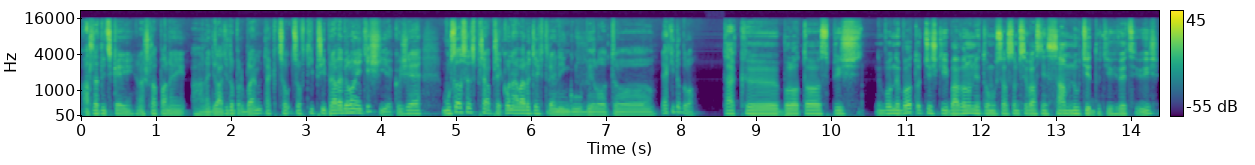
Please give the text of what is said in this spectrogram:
atletický, našlapaný a nedělá ti to problém, tak co, co v té přípravě bylo nejtěžší? Jakože musel se třeba překonávat do těch tréninků, bylo to, jaký to bylo? Tak eh, bylo to spíš, nebo nebylo to těžké, bavilo mě to, musel jsem si vlastně sám nutit do těch věcí, víš,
